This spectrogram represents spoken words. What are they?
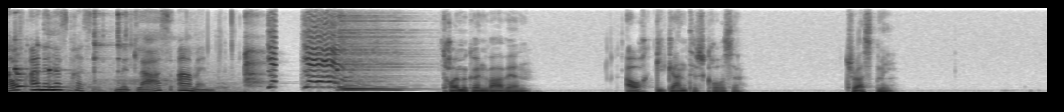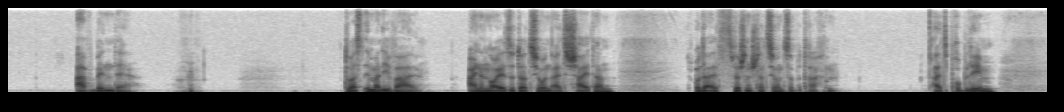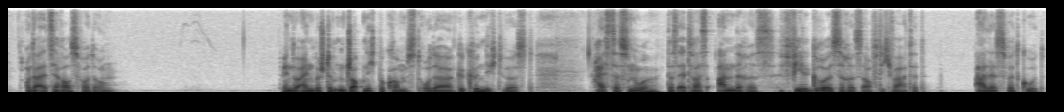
Auf einen Espresso mit Lars Ament. Träume können wahr werden. Auch gigantisch große. Trust me. I've been there. Du hast immer die Wahl, eine neue Situation als Scheitern oder als Zwischenstation zu betrachten. Als Problem oder als Herausforderung. Wenn du einen bestimmten Job nicht bekommst oder gekündigt wirst, heißt das nur, dass etwas anderes, viel Größeres auf dich wartet. Alles wird gut.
